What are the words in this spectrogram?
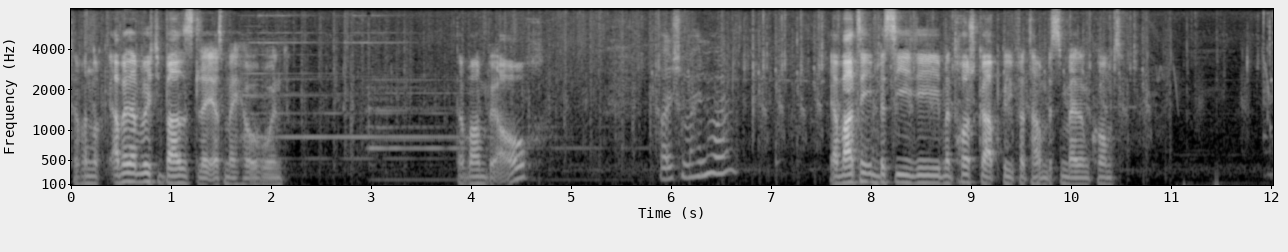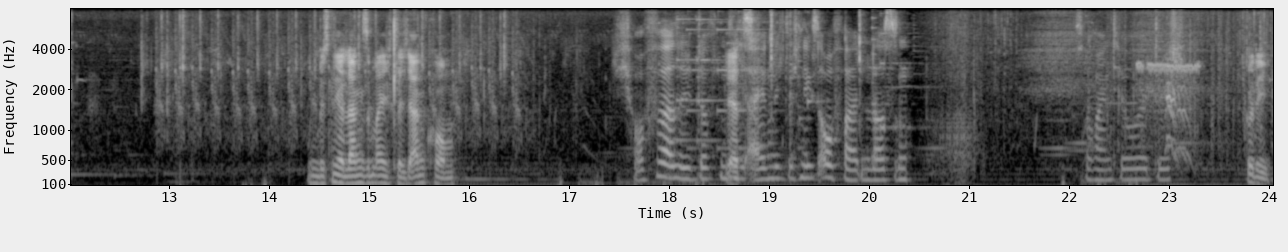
Da war noch. Aber da würde ich die Basis gleich erstmal herholen. Da waren wir auch. Soll ich schon mal hinholen? Ja, warte ihn, bis sie die Matroschka abgeliefert haben, bis die Meldung kommt. Wir müssen ja langsam eigentlich gleich ankommen. Ich hoffe, also die dürften sich eigentlich durch nichts aufhalten lassen. So rein theoretisch. Guti.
